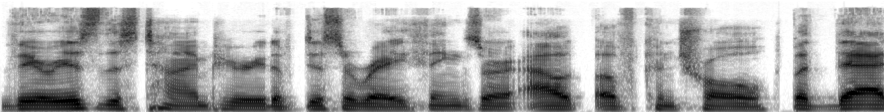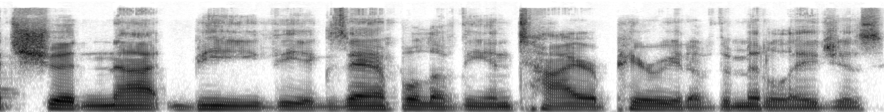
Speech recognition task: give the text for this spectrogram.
there is this time period of disarray. Things are out of control, but that should not be the example of the entire period of the Middle Ages.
